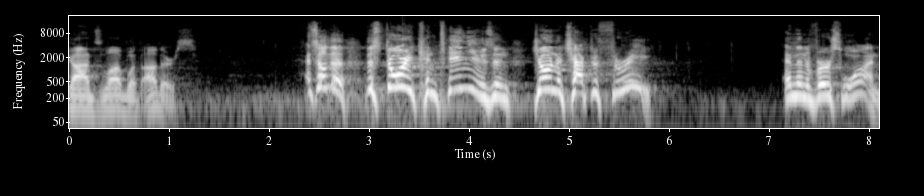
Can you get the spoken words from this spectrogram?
God's love with others. And so the, the story continues in Jonah chapter 3. And then in verse 1,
